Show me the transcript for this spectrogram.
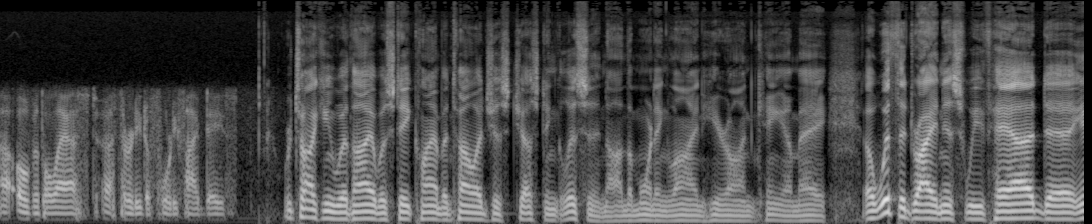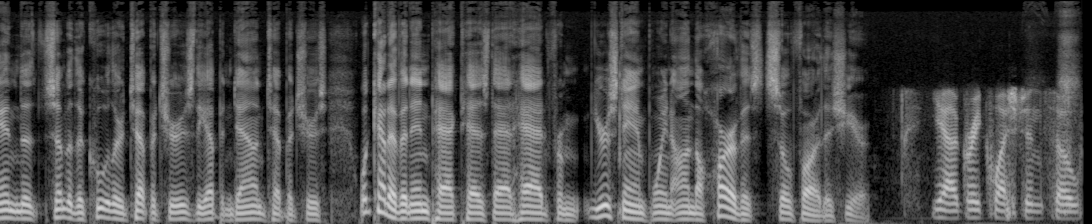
uh, over the last uh, 30 to 45 days. We're talking with Iowa State climatologist Justin Glisan on the morning line here on KMA. Uh, with the dryness we've had uh, and the, some of the cooler temperatures, the up and down temperatures, what kind of an impact has that had from your standpoint on the harvest so far this year? Yeah, great question. So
